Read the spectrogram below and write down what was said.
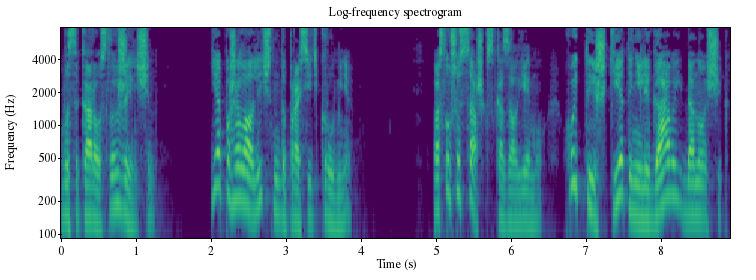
высокорослых женщин. Я пожелал лично допросить Круменя. «Послушай, Сашка», — сказал я ему, Хоть ты и шкет, и нелегавый, доносчик,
